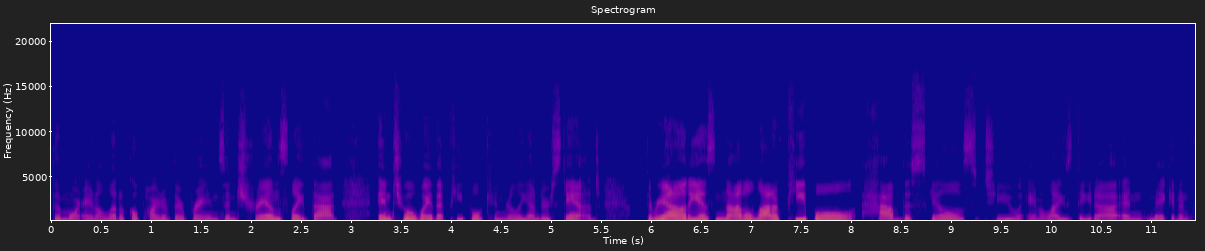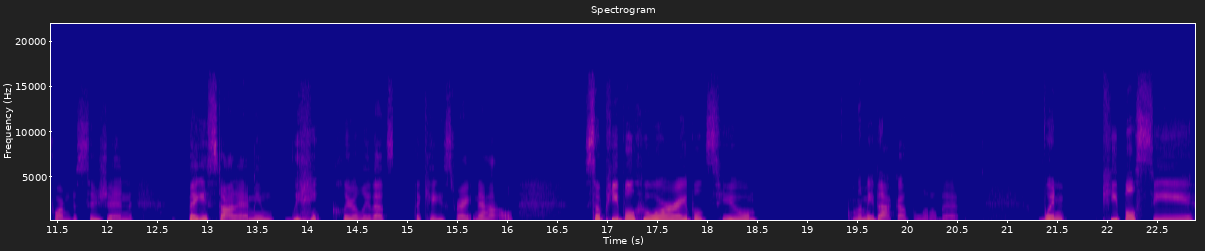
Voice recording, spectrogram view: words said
the more analytical part of their brains and translate that into a way that people can really understand. The reality is, not a lot of people have the skills to analyze data and make an informed decision based on it. I mean, we clearly that's the case right now. So, people who are able to, let me back up a little bit. When people see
